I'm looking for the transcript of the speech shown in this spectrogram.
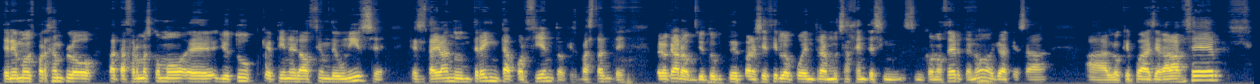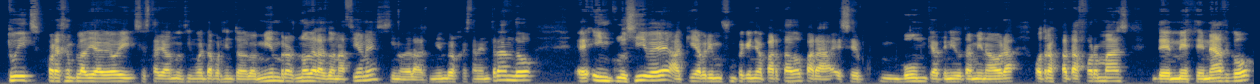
Tenemos, por ejemplo, plataformas como eh, YouTube, que tiene la opción de unirse, que se está llevando un 30%, que es bastante. Pero claro, YouTube, por así decirlo, puede entrar mucha gente sin, sin conocerte, ¿no? Gracias a, a lo que puedas llegar a hacer. Twitch, por ejemplo, a día de hoy se está llevando un 50% de los miembros, no de las donaciones, sino de los miembros que están entrando. Eh, inclusive, aquí abrimos un pequeño apartado para ese boom que ha tenido también ahora otras plataformas de mecenazgo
